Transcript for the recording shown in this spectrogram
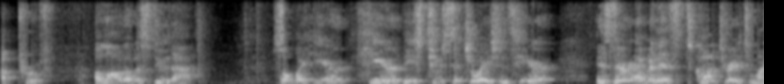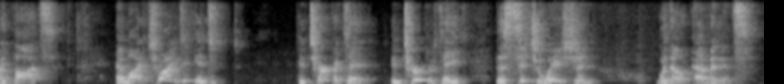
Of proof. A lot of us do that. So by here, here, these two situations here, is there evidence contrary to my thoughts? Am I trying to inter interpret, interpret this situation without evidence?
